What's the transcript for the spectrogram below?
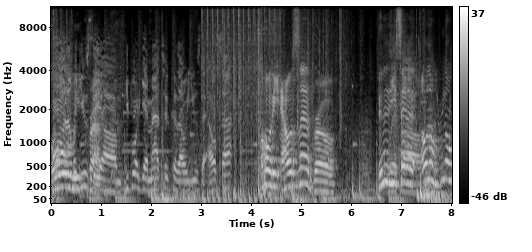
Oh, and I would use crap. the um. People would get mad too because I would use the LSAT. Oh, the LZ, bro. Didn't he With, say that? um, Oh no, no,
